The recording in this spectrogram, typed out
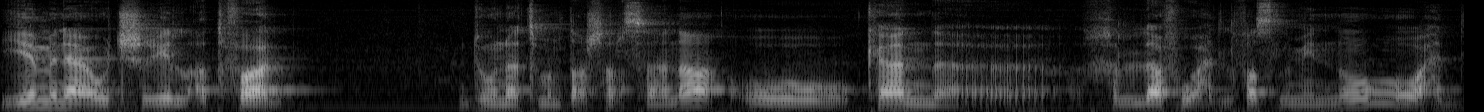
يمنع تشغيل الأطفال دون 18 سنة وكان خلاف واحد الفصل منه واحد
